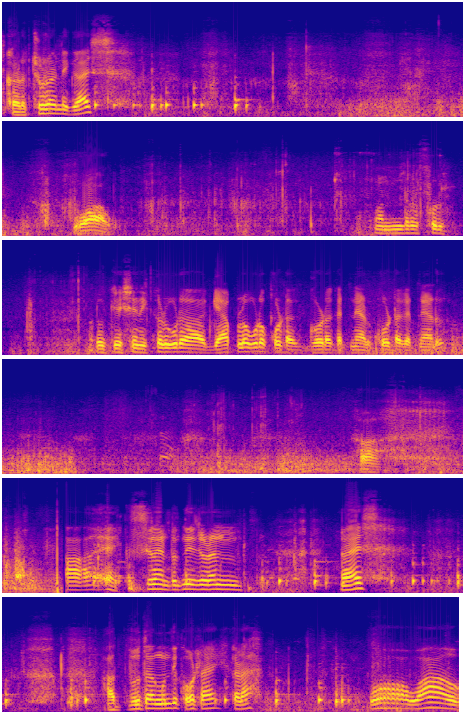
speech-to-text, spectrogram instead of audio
ఇక్కడ చూడండి గాయస్ వావ్ వండర్ఫుల్ లొకేషన్ ఇక్కడ కూడా గ్యాప్లో కూడా కోట గోడ కట్టినాడు కోట కట్టినాడు. Ah. ఎక్సలెంట్ ఉంది చూడండి. గైస్ అద్భుతంగా ఉంది కోట ఇక్కడ. ఓ వావ్.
